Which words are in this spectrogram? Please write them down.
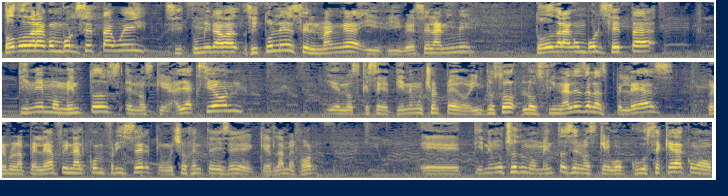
todo Dragon Ball Z, güey, si tú mirabas, si tú lees el manga y, y ves el anime, todo Dragon Ball Z tiene momentos en los que hay acción y en los que se detiene mucho el pedo. Incluso los finales de las peleas, ejemplo, la pelea final con Freezer, que mucha gente dice que es la mejor, eh, tiene muchos momentos en los que Goku se queda como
